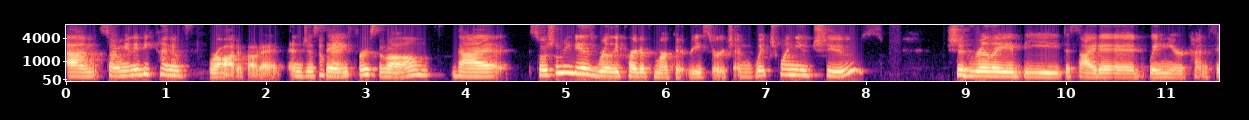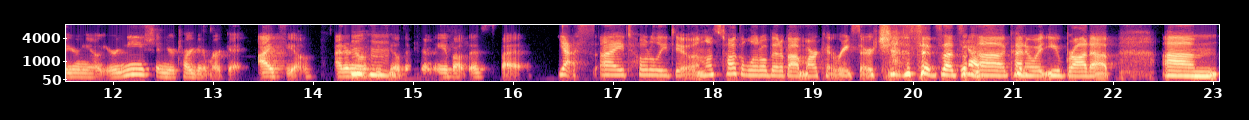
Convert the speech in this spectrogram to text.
Um, so I'm going to be kind of broad about it and just okay. say, first of all, that social media is really part of market research and which one you choose should really be decided when you're kind of figuring out your niche and your target market. I feel. I don't know mm-hmm. if you mm-hmm. feel differently about this, but Yes, I totally do. And let's talk a little bit about market research since that's yes. uh, kind of what you brought up. Um,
